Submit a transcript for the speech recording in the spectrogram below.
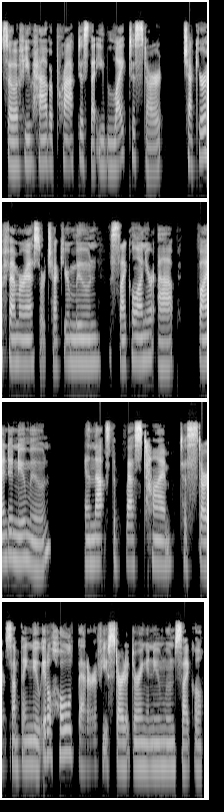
So if you have a practice that you'd like to start, check your ephemeris or check your moon cycle on your app, find a new moon, and that's the best time to start something new. It'll hold better if you start it during a new moon cycle.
